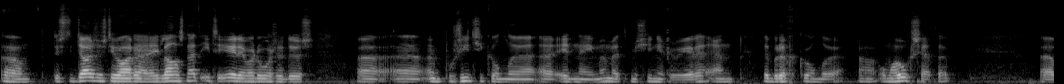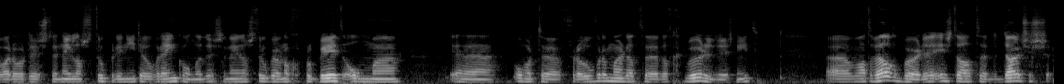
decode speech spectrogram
Um, dus die Duitsers die waren helaas net iets eerder, waardoor ze dus een positie konden innemen met machinegeweren en de brug konden omhoog zetten. Uh, waardoor dus de Nederlandse troepen er niet overheen konden. Dus de Nederlandse troepen hebben nog geprobeerd om, uh, uh, om het te veroveren, maar dat, dat gebeurde dus niet. wat wel gebeurde is dat de Duitsers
